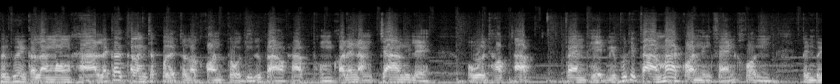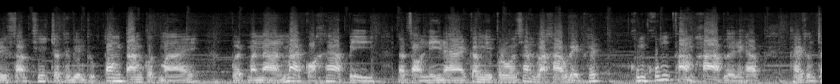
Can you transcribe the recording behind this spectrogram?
เพื่อนๆกำลังมองหา และก็กำลังจะเปิดตัวละครโปรดอยู่หรือเปล่าครับ ผมขอแนะนำเจ้านี่เลย Over Top Up แฟนเพจมีผู้ติดตามมากกว่า 1 0 0 0 0แคน เป็นบริษัทที่จดทะเบียนถูกต้องตามกฎหมาย เปิดมานานมากกว่า 5 ปี และตอนนี้นะฮะก็มีโปรโมชั่นราคาเรทเพชรคุ้มๆตามภาพเลยนะครับ ใครสนใจ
